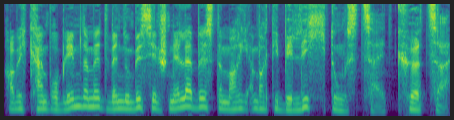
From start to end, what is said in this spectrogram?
habe ich kein Problem damit. Wenn du ein bisschen schneller bist, dann mache ich einfach die Belichtungszeit kürzer.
